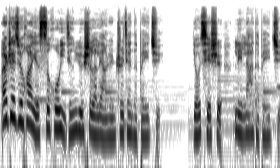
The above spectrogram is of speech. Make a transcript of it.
而这句话也似乎已经预示了两人之间的悲剧，尤其是莉拉的悲剧。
